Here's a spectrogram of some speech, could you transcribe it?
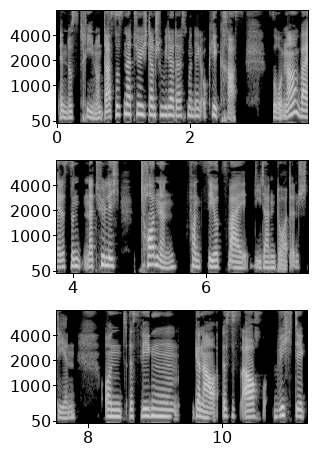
Industrien. Und das ist natürlich dann schon wieder, dass man denkt, okay, krass. So, ne? Weil es sind natürlich Tonnen von CO2, die dann dort entstehen. Und deswegen, genau, ist es auch wichtig,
